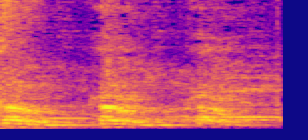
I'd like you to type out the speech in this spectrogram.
Code, code, code.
